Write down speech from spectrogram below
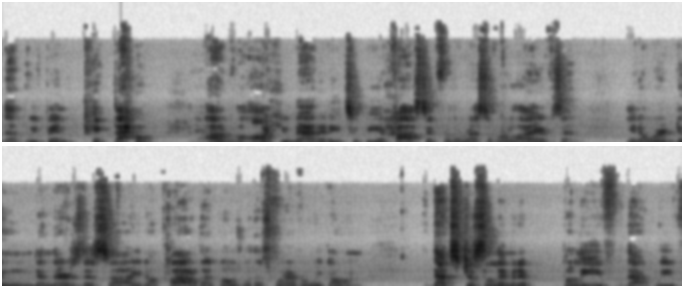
that we've been picked out out of all humanity to be accosted for the rest of our lives and you know we're doomed and there's this uh, you know cloud that goes with us wherever we go and that's just a limited belief that we've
